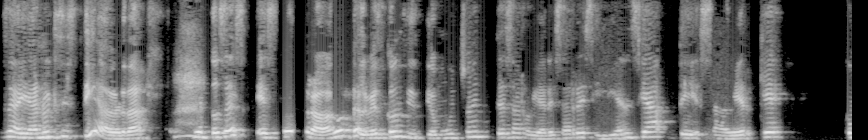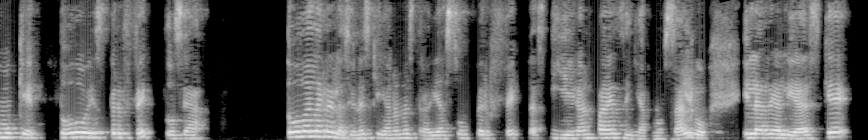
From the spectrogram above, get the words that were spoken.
o sea, ya no existía, ¿verdad? Y entonces, este trabajo tal vez consistió mucho en desarrollar esa resiliencia de saber que como que todo es perfecto, o sea, todas las relaciones que llegan a nuestra vida son perfectas y llegan para enseñarnos algo. Y la realidad es que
